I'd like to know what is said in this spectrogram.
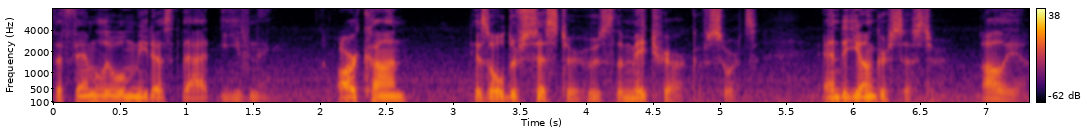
The family will meet us that evening. Arkan, his older sister, who's the matriarch of sorts, and a younger sister, Alia.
